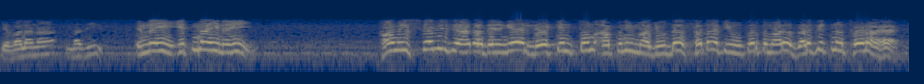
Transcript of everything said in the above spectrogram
کہ ولانا مزید۔ نہیں، اتنا ہی نہیں۔ ہم اس سے بھی زیادہ دیں گے، لیکن تم اپنی موجودہ سطح کے اوپر تمہارا ظرف اتنا تھوڑا ہے۔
